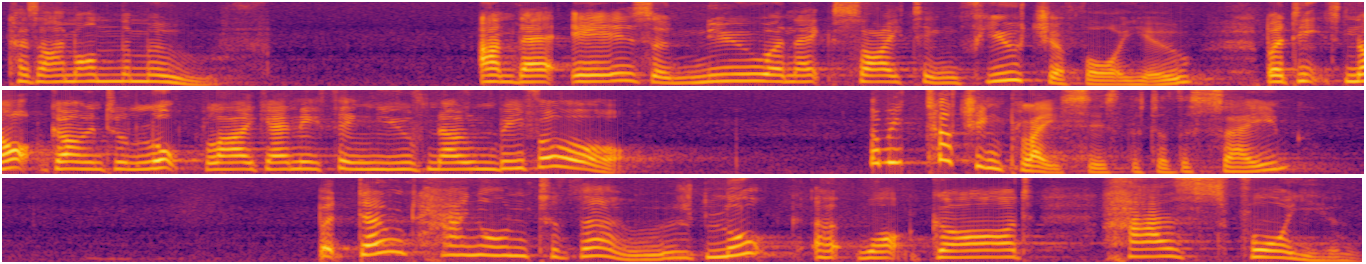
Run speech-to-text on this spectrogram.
Because I'm on the move and there is a new and exciting future for you, but it's not going to look like anything you've known before. There'll be touching places that are the same. But don't hang on to those. Look at what God has for you.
